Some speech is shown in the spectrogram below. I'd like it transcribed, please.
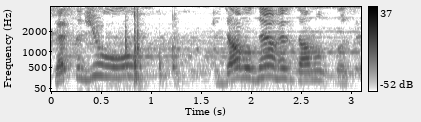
Set the jewel. And Donald now has Donald Blizzard.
